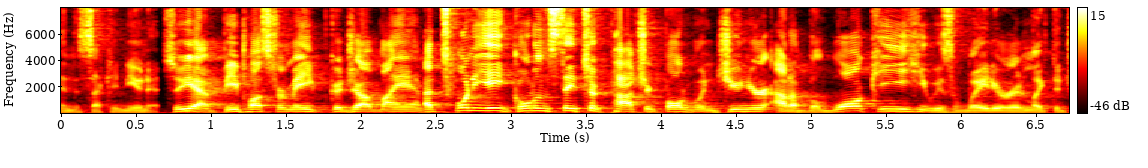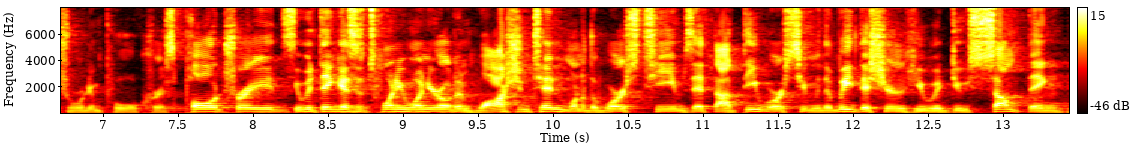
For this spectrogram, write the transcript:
in the second unit. So yeah, B plus for me. Good job, Miami. At 28, Golden State took Patrick Baldwin Jr. out of Milwaukee. He was later in like the Jordan Poole, Chris Paul trades. You would think as a 21-year-old in Washington, one of the worst teams, if not the worst team in the league this year, he would do something.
